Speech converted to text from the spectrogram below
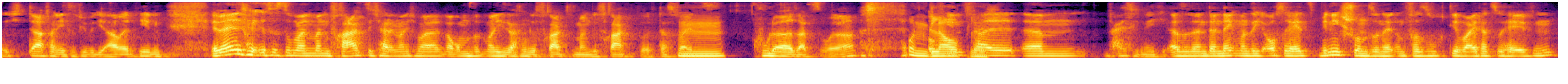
ich darf ja nicht so viel über die Arbeit reden. Im Endeffekt ist es so, man, man fragt sich halt manchmal, warum wird man die Sachen gefragt, die man gefragt wird. Das war jetzt Mhm. ein cooler Satz, oder? Unglaublich. Auf jeden Fall, ähm, weiß ich nicht. Also dann, dann denkt man sich auch so, ja, jetzt bin ich schon so nett und versuche dir weiterzuhelfen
